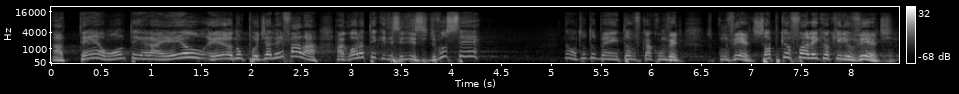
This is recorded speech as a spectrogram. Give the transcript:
Até ontem era eu, eu não podia nem falar. Agora eu tenho que decidir, decide você. Não, tudo bem, então vou ficar com verde. Com verde, só porque eu falei que eu queria o verde.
